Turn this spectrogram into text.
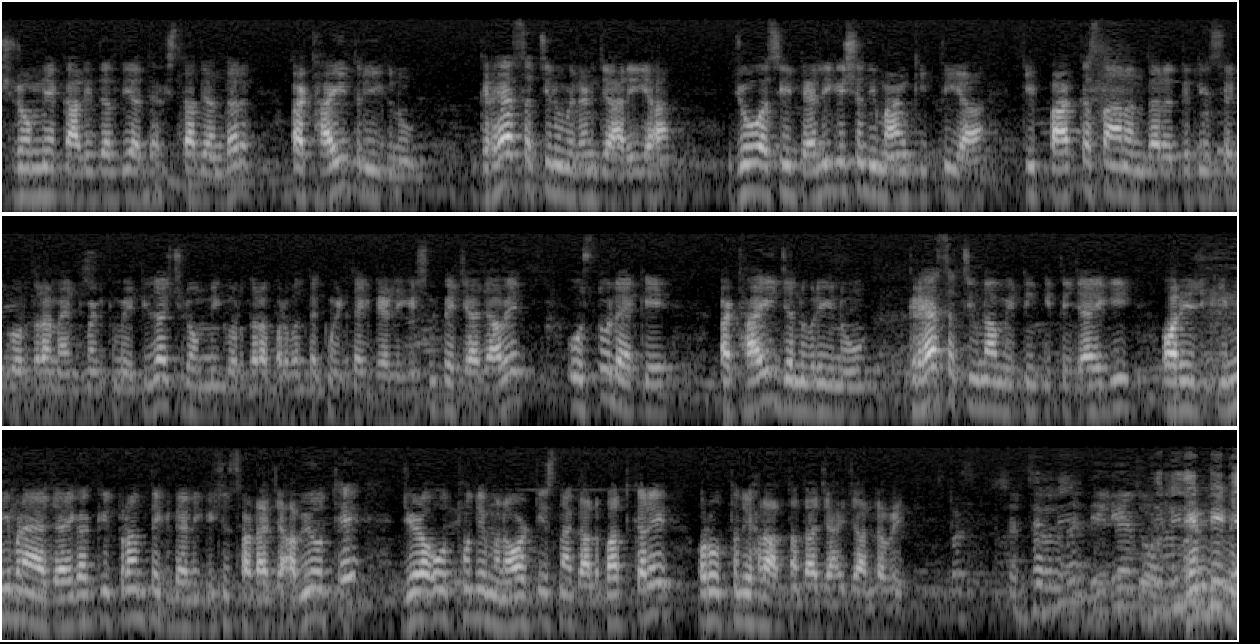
ਸ਼੍ਰੋਮਣੀ ਅਕਾਲੀ ਦਲ ਦੀ ਅਧਿਕਸ਼ਤਾ ਦੇ ਅੰਦਰ 28 ਤਰੀਕ ਨੂੰ ਗ੍ਰਹਿ ਸਚਿਵ ਨੂੰ ਮਿਲਣ ਜਾ ਰਹੀ ਆ, ਜੋ ਅਸੀਂ ਡੈਲੀਗੇਸ਼ਨ ਦੀ ਮੰਗ ਕੀਤੀ ਆ ਕਿ ਪਾਕਿਸਤਾਨ ਅੰਦਰ ਦਿੱਲੀ ਸਿੱਖ ਗੁਰਦੁਆਰਾ ਮੈਨੇਜਮੈਂਟ ਕਮੇਟੀ ਦਾ ਸ਼੍ਰੋਮਣੀ ਗੁਰਦੁਆਰਾ ਪ੍ਰਬੰਧਕ ਕਮੇਟੀ ਦਾ ਇੱਕ ਡੈਲੀਗੇਸ਼ਨ ਭੇਜਿਆ ਜਾਵੇ। ਉਸ ਨੂੰ ਲੈ ਕੇ 28 ਜਨਵਰੀ ਨੂੰ ਗ੍ਰਹਿ ਸਚਿਵ ਨਾਲ ਮੀਟਿੰਗ ਕੀਤੀ ਜਾਏਗੀ ਔਰ ਇਹ ਯਕੀਨੀ ਬਣਾਇਆ ਜਾਏਗਾ ਕਿ ਤੁਰੰਤ ਇੱਕ ਡੈਲੀਗੇਸ਼ਨ ਸਾਡਾ ਜਾਵੇ ਉੱਥੇ, ਜਿਹੜਾ ਉੱਥੋਂ ਦੇ ਮਿਨੋਰਟੀਜ਼ ਨਾਲ ਗੱਲਬਾਤ ਕਰੇ ਔਰ ਉੱਥੋਂ ਦੇ ਹਾਲਾਤਾਂ ਦਾ ਜਾਇਜ਼ਾ ਲਵੇ। हिंदी में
